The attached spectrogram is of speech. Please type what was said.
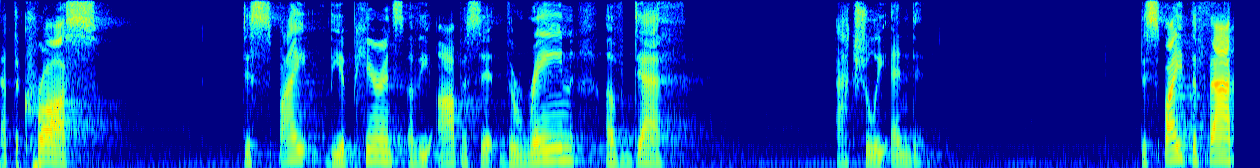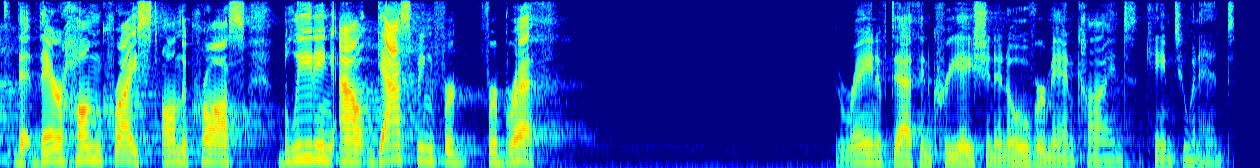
At the cross, despite the appearance of the opposite, the reign of death actually ended. Despite the fact that there hung Christ on the cross, bleeding out, gasping for, for breath, the reign of death in creation and over mankind came to an end.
